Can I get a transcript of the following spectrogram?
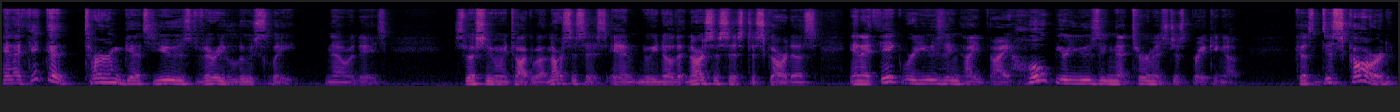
and I think that term gets used very loosely nowadays, especially when we talk about narcissists, and we know that narcissists discard us, and I think we're using, I, I hope you're using that term as just breaking up, because discard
